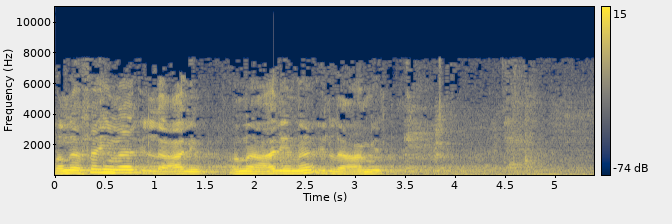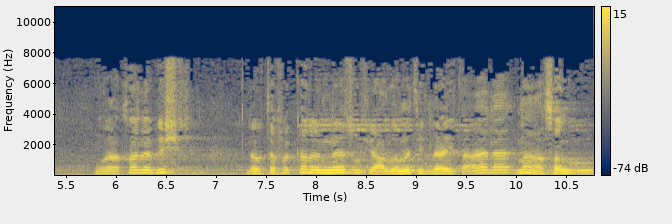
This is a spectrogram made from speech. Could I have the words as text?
وما فهم إلا علم وما علم إلا عمل. وقال بشر لو تفكر الناس في عظمة الله تعالى ما عصوه؟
